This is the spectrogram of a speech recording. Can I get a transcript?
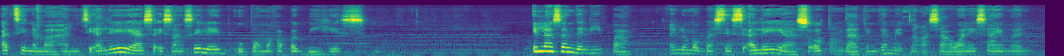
at sinamahan si Alea sa isang silid upang makapagbihis. Ilang sandali pa ay lumabas ni si Alea suot ang dating damit ng asawa ni Simon.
